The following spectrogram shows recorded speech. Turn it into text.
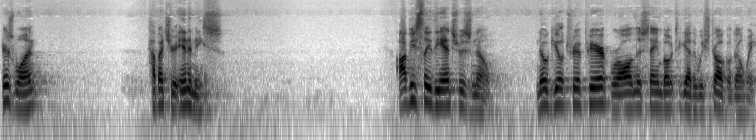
Here's one. How about your enemies? Obviously, the answer is no. No guilt trip here. We're all in the same boat together. We struggle, don't we?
